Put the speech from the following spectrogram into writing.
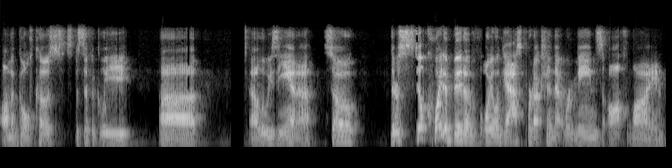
on the Gulf Coast, specifically uh, uh, Louisiana. So there's still quite a bit of oil and gas production that remains offline.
